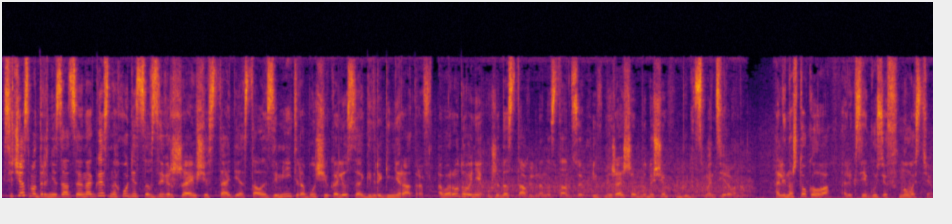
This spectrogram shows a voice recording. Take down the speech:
Сейчас модернизация на ГЭС находится в завершающей стадии. Осталось заменить рабочие колеса гидрогенераторов. Оборудование уже доставлено на станцию и в ближайшем будущем будет смонтировано. Алина Штоколова, Алексей Гусев. Новости.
